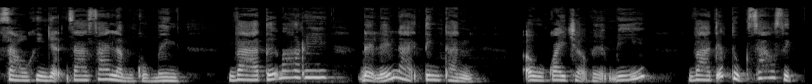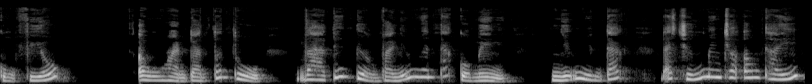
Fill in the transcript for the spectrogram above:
Sau khi nhận ra sai lầm của mình và tới Paris để lấy lại tinh thần, ông quay trở về Mỹ và tiếp tục giao dịch cổ phiếu. Ông hoàn toàn tuân thủ và tin tưởng vào những nguyên tắc của mình, những nguyên tắc đã chứng minh cho ông thấy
